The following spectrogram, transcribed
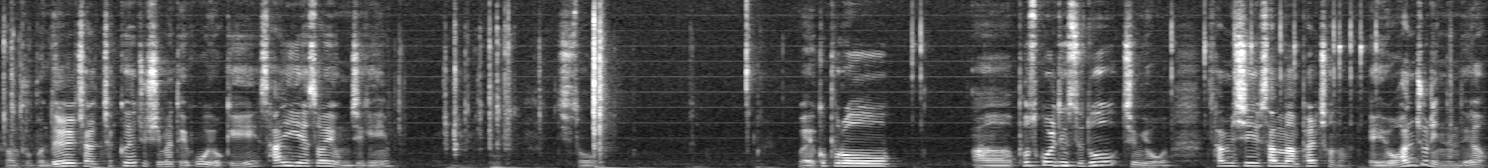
그런 부분들 잘 체크해 주시면 되고 여기 사이에서의 움직임 음, 지속 뭐 에코프로 아, 포스코홀딩스도 지금 요 33만 8천 원. 예, 요한 줄 있는데요.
